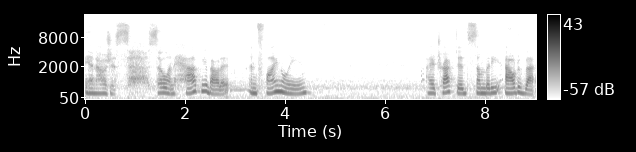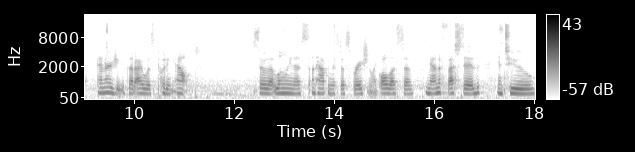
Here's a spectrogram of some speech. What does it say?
And I was just so unhappy about it. And finally, I attracted somebody out of that energy that I was putting out. So that loneliness, unhappiness, desperation, like all that stuff manifested into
